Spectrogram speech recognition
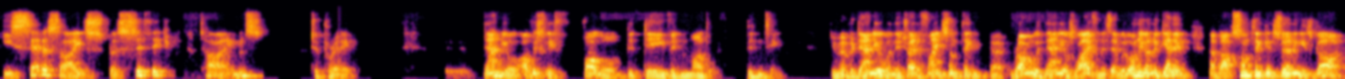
he set aside specific times to pray. Daniel obviously followed the David model, didn't he? Do you remember Daniel when they tried to find something uh, wrong with Daniel's life and they said, We're only going to get him about something concerning his God?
